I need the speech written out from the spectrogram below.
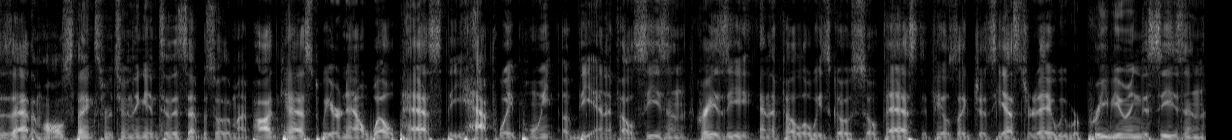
is Adam Halls. Thanks for tuning in to this episode of my podcast. We are now well past the halfway point of the NFL season. Crazy, NFL always goes so fast. It feels like just yesterday we were previewing the season,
